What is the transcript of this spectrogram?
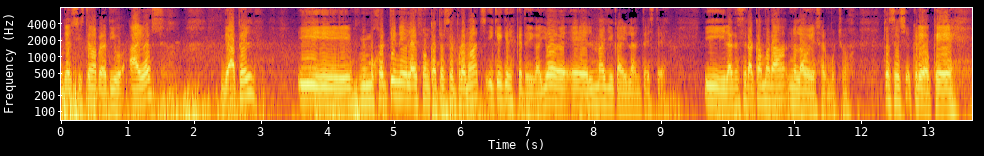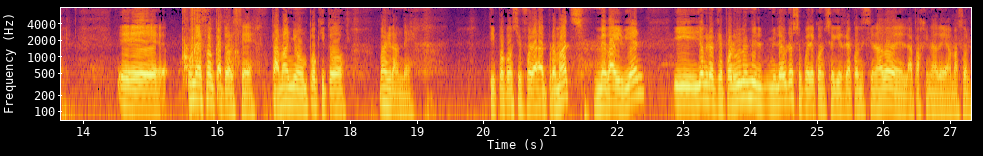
del sistema operativo iOS de Apple. Y mi mujer tiene el iPhone 14 Pro Max. ¿Y qué quieres que te diga? Yo eh, el Magic Island este y la tercera cámara no la voy a usar mucho. Entonces creo que eh, un iPhone 14, tamaño un poquito más grande, tipo como si fuera el Pro Max, me va a ir bien y yo creo que por unos mil, euros se puede conseguir reacondicionado en la página de Amazon.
